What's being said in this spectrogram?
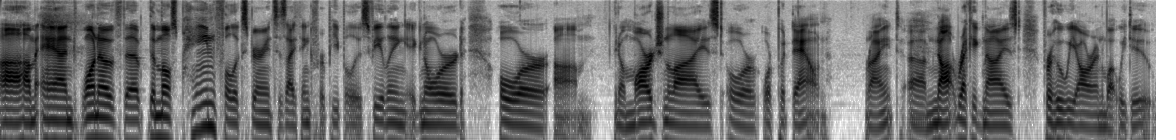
Um, and one of the, the most painful experiences, I think, for people is feeling ignored or um, you know marginalized or or put down right? Um, not recognized for who we are and what we do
